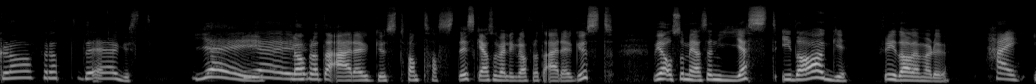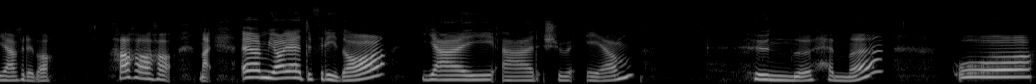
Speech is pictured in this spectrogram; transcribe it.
glad for at det er august. Yay! Yay! Glad for at det er august. Fantastisk. Jeg er også veldig glad for at det er august. Vi har også med oss en gjest i dag. Frida, hvem er du? Hei, jeg er Frida. Ha-ha-ha. Nei. Um, ja, jeg heter Frida. Jeg er 21. Hun, henne. Og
